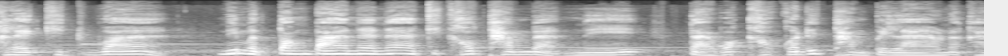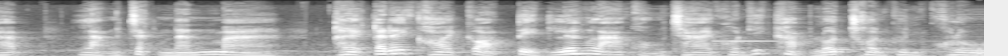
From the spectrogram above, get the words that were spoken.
เคลกคิดว่า นี่มันต้องบ้าแน่ๆที่เขาทำแบบนี้ แต่ว่าเขาก็ได้ทำไปแล้วนะครับ หลังจากนั้นมาเคลกก็ได้คอยเกาะติดเรื่องราวของชายคนที่ขับรถชนคุณครู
